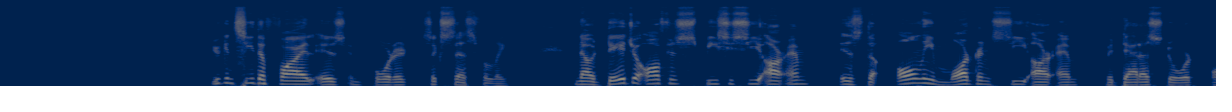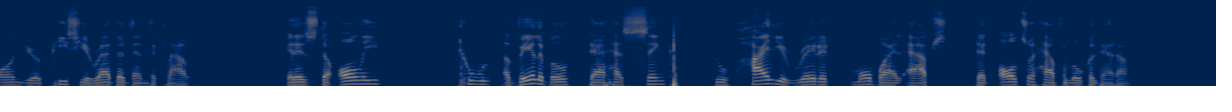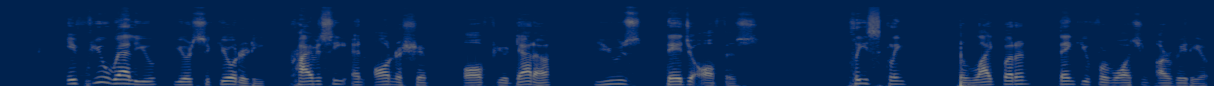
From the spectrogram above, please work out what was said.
you can see the file is imported successfully. Now DejaOffice PCCRM is the only modern CRM with data stored on your PC rather than the cloud. It is the only tool available that has sync to highly rated mobile apps that also have local data. If you value your security, privacy, and ownership of your data, use DejaOffice please click the like button. Thank you for watching our video.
